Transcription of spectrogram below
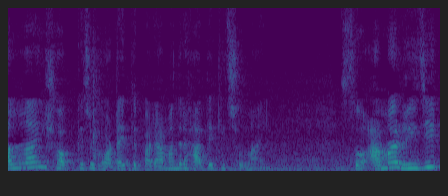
আল্লাহই সবকিছু ঘটাইতে পারে, আমাদের হাতে কিছু নাই। সো আমার রিজিক,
